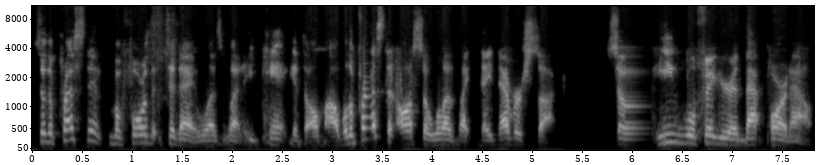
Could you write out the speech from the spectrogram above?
so the precedent before that today was what he can't get to Omaha. Well, the precedent also was like they never suck, so he will figure that part out.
